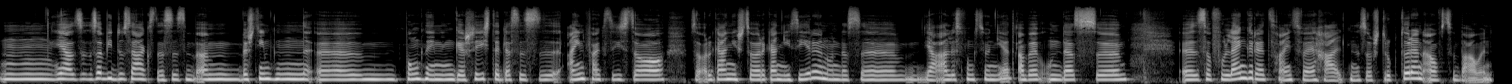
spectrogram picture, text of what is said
Mm, ja, so, so, wie du sagst, das ist an bestimmten äh, Punkten in der Geschichte, dass es einfach sich so, so organisch zu organisieren und dass äh, ja alles funktioniert. Aber um das äh, äh, so für längere Zeit zu erhalten, so Strukturen aufzubauen,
